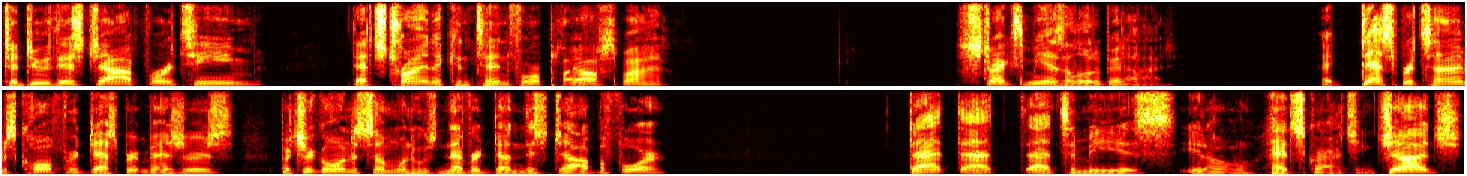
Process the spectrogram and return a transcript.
to do this job for a team that's trying to contend for a playoff spot? Strikes me as a little bit odd. At desperate times call for desperate measures, but you're going to someone who's never done this job before? That that that to me is you know head scratching. Judge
